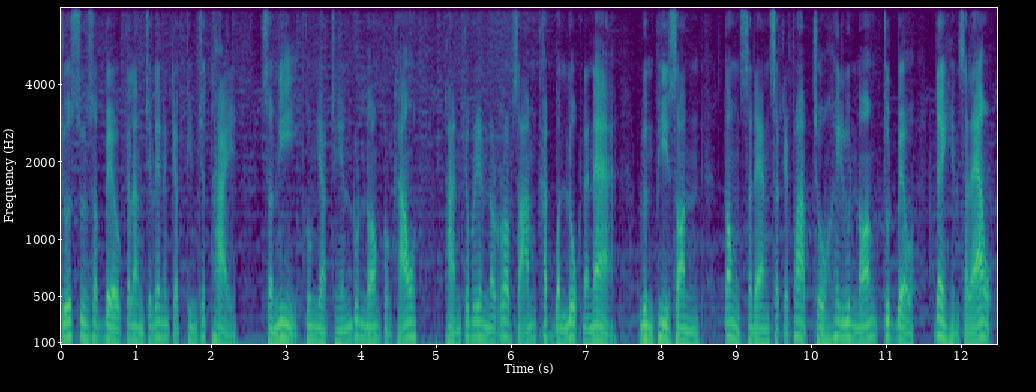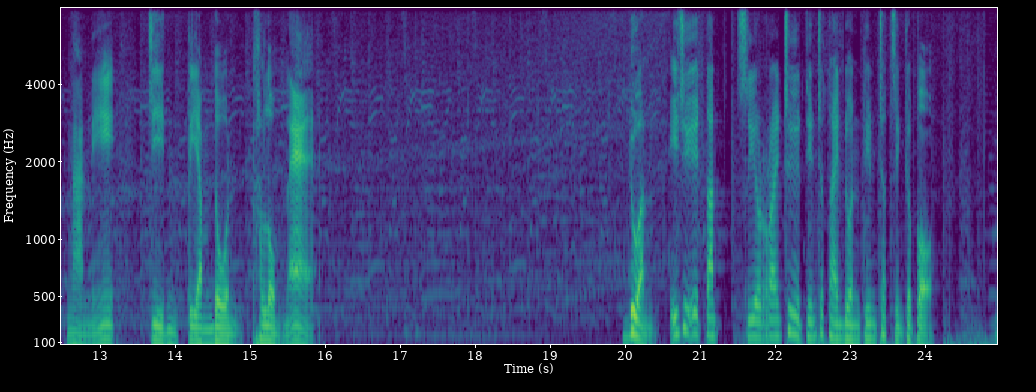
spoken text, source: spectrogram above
จูดซุนซับเบลกำลังจะเล่นกับทีมชาติไทยซอนนี่คงอยากจะเห็นรุ่นน้องของเขา ผ่านเข้าไปเล่นในรอบ 3 คัดบอลโลกแน่ๆรุ่นพี่ซอนต้องแสดงศักยภาพโชว์ให้รุ่นน้องจุดเบลได้เห็นซะแล้ว งานนี้ จีนเตรียมโดนถล่มแน่ ด่วนอิชิอิตัดสีรายชื่อทีมชาติไทยด่วนทีมชาติสิงคโปร์บ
